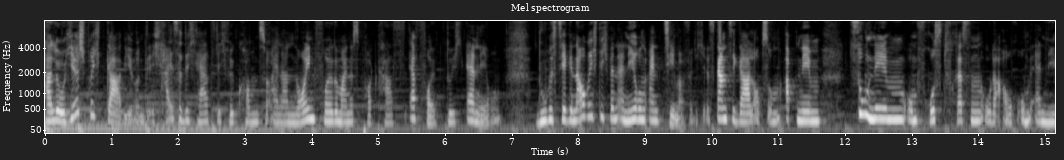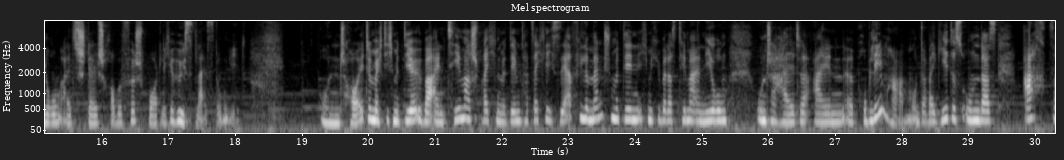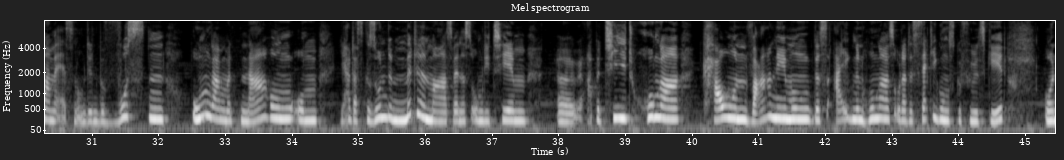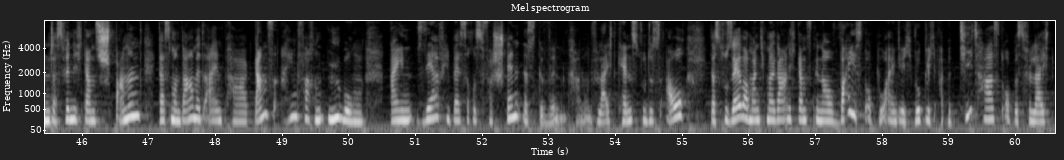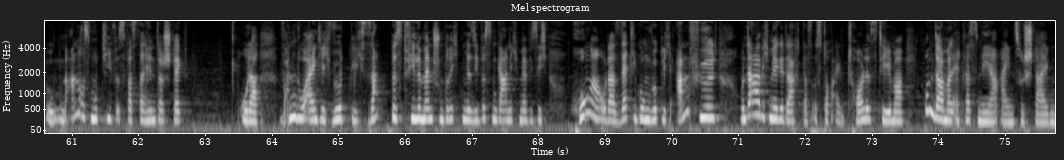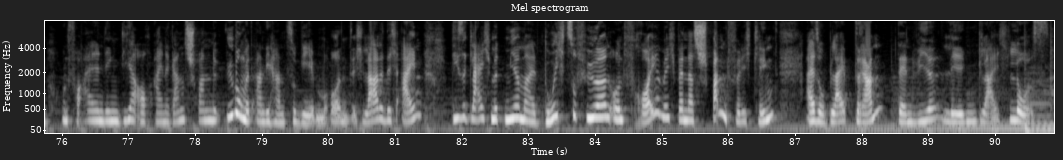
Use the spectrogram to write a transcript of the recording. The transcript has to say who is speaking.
Speaker 1: Hallo, hier spricht Gabi und ich heiße dich herzlich willkommen zu einer neuen Folge meines Podcasts Erfolg durch Ernährung. Du bist hier genau richtig, wenn Ernährung ein Thema für dich ist. Ganz egal, ob es um Abnehmen, Zunehmen, um Frustfressen oder auch um Ernährung als Stellschraube für sportliche Höchstleistungen geht. Und heute möchte ich mit dir über ein Thema sprechen, mit dem tatsächlich sehr viele Menschen, mit denen ich mich über das Thema Ernährung unterhalte, ein äh, Problem haben. Und dabei geht es um das achtsame Essen, um den bewussten Umgang mit Nahrung, um ja das gesunde Mittelmaß, wenn es um die Themen äh, Appetit, Hunger, Kauen, Wahrnehmung des eigenen Hungers oder des Sättigungsgefühls geht. Und das finde ich ganz spannend, dass man damit ein paar ganz einfachen Übungen ein sehr viel besseres Verständnis gewinnen kann. Und vielleicht kennst du das auch, dass du selber manchmal gar nicht ganz genau weißt, ob du eigentlich wirklich Appetit hast, ob es vielleicht irgendein anderes Motiv ist, was dahinter steckt oder wann du eigentlich wirklich satt bist. Viele Menschen berichten mir, sie wissen gar nicht mehr, wie sich Hunger oder Sättigung wirklich anfühlt. Und da habe ich mir gedacht, das ist doch ein tolles Thema, um da mal etwas näher einzusteigen und vor allen Dingen dir auch eine ganz spannende Übung mit an die Hand zu geben. Und ich lade dich ein, diese gleich mit mir mal durchzuführen und freue mich, wenn das spannend für dich klingt. Also bleib dran, denn wir legen gleich los.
